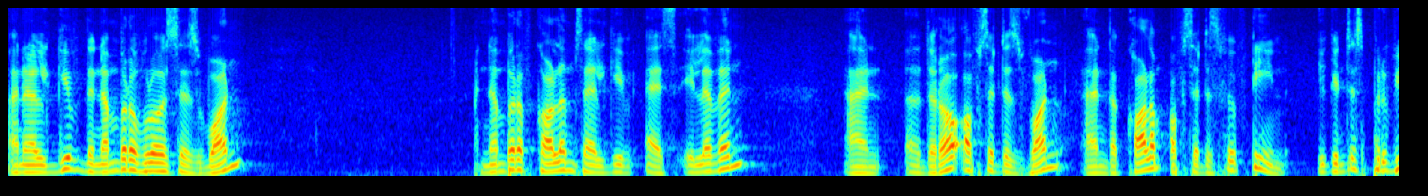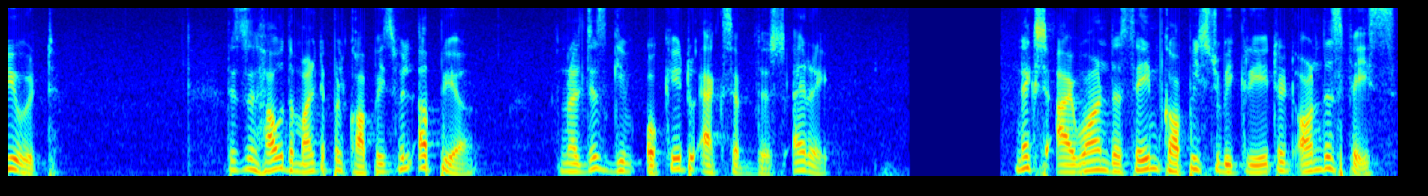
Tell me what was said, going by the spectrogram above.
And I'll give the number of rows as 1, number of columns I'll give as 11 and uh, the row offset is 1 and the column offset is 15. You can just preview it. This is how the multiple copies will appear. And I'll just give OK to accept this array. Next, I want the same copies to be created on this face.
